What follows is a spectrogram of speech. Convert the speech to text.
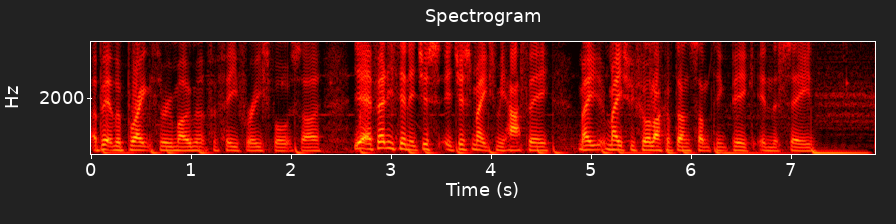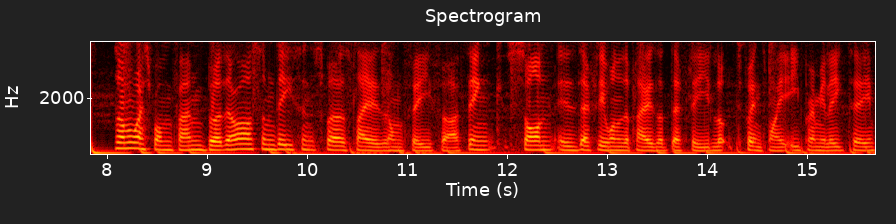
a bit of a breakthrough moment for FIFA esports. So yeah, if anything, it just it just makes me happy, Make, makes me feel like I've done something big in the scene. I'm a West Brom fan, but there are some decent Spurs players on FIFA. I think Son is definitely one of the players I'd definitely look to put into my E-Premier League team.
